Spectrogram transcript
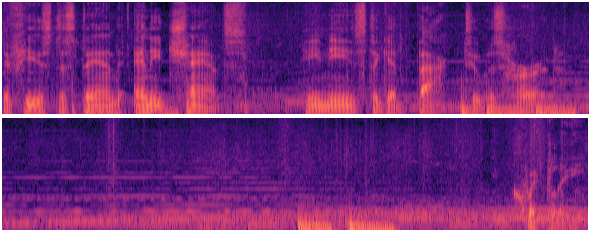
If he is to stand any chance, he needs to get back to his herd. Quickly.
